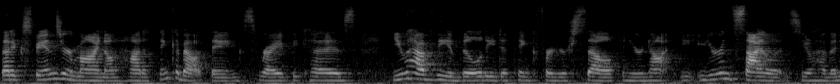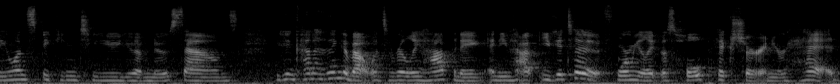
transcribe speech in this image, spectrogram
That expands your mind on how to think about things, right? Because you have the ability to think for yourself and you're not you're in silence you don't have anyone speaking to you you have no sounds you can kind of think about what's really happening and you have you get to formulate this whole picture in your head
